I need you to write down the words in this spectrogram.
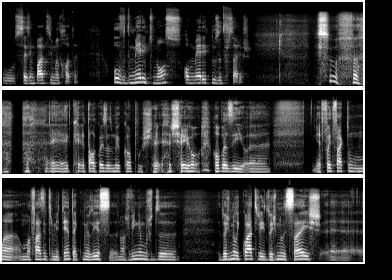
os seis empates e uma derrota. Houve de mérito nosso ou mérito dos adversários? Isso é, é, tal coisa do meu copo cheio, ou vazio. Uh, foi de facto uma, uma fase intermitente, é como eu disse, nós vínhamos de 2004 e 2006 eh,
